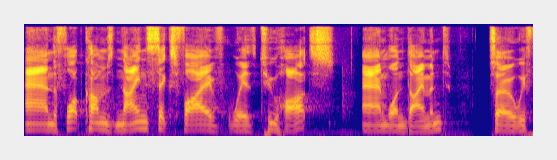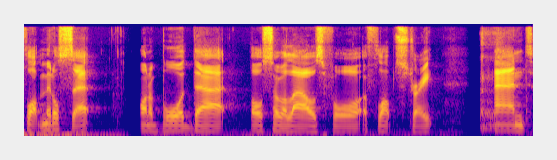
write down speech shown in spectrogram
and the flop comes nine six five with two hearts and one diamond. So we flop middle set on a board that also allows for a flop straight. And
